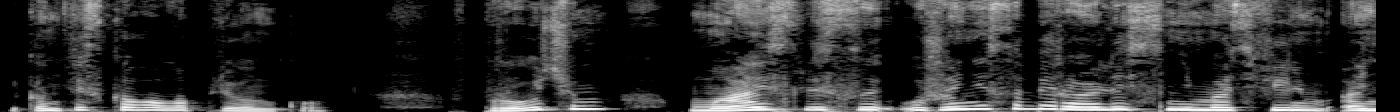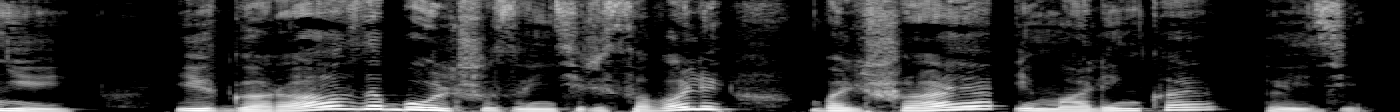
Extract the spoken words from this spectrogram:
и конфисковала пленку. Впрочем, Майслисы уже не собирались снимать фильм о ней, их гораздо больше заинтересовали большая и маленькая Эдди.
